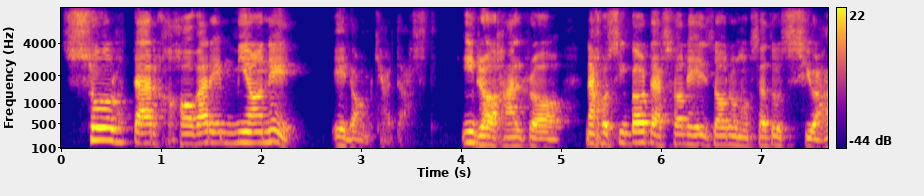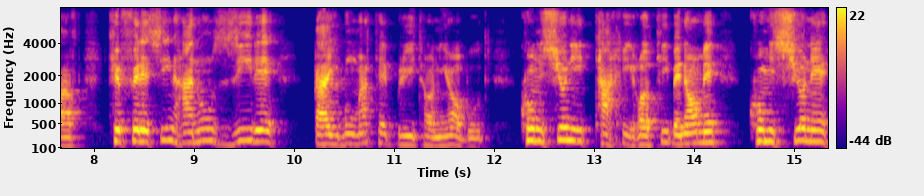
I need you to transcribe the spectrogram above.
صلح در خاور میانه اعلام کرده است. این راه حل را نخستین بار در سال 1937 که فلسطین هنوز زیر قیمومت بریتانیا بود کمیسیونی تحقیقاتی به نام کمیسیون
